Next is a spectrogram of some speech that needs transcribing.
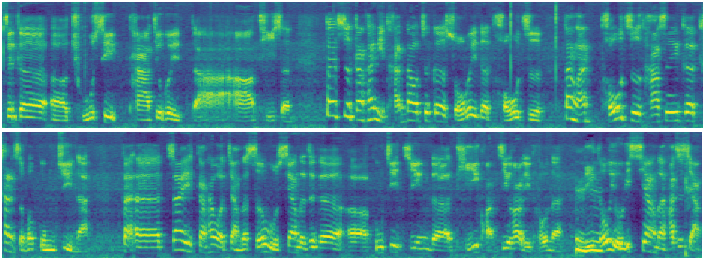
这个呃除夕它就会啊提升。但是刚才你谈到这个所谓的投资，当然投资它是一个看什么工具呢？但呃，在刚才我讲的十五项的这个呃公积金的提款计划里头呢，里头有一项呢，还是讲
